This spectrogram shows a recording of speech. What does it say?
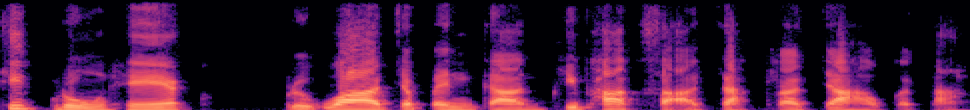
ที่กรุงเฮกหรือว่าจะเป็นการพิพากษาจากพระเจ้าก็ตาม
